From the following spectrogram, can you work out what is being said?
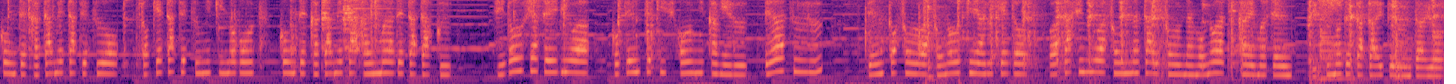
込んで固めた鉄を、溶けた鉄に木の棒を突っ込んで固めたハンマーで叩く。自動車整備は、古典的手法に限る、エアーツールテント層はそのうちやるけど、私にはそんな大層なものは使えません。いつまで叩いてるんだよ。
